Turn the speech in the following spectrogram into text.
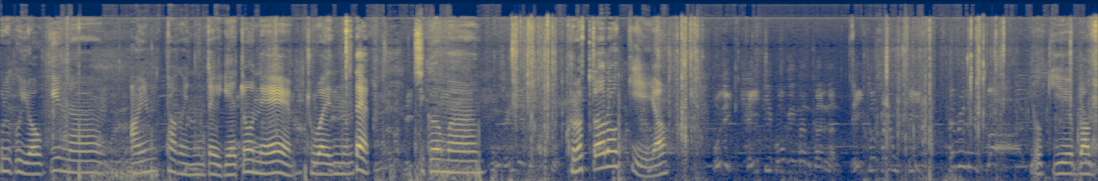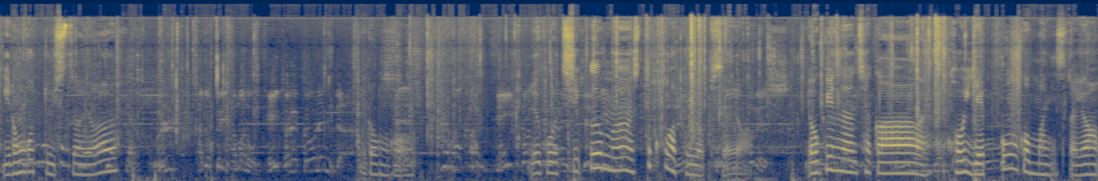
그리고 여기는 아임스타가 있는데 예전에 좋아했는데 지금은 그럭저럭이에요. 여기에 막 이런 것도 있어요. 이런 거. 그리고 지금은 스티커가 별로 없어요. 여기는 제가 거의 예쁜 것만 있어요.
